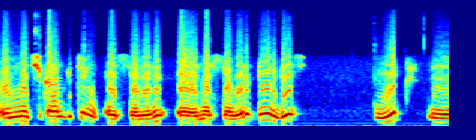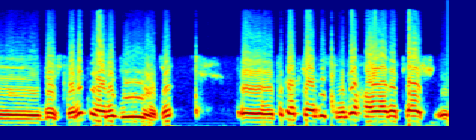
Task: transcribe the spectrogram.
önüne çıkan bütün nesneleri, e, nesneleri bir bir yiyip e, beslenip öyle büyüyordu. E, fakat kendisini de hayaletler e,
